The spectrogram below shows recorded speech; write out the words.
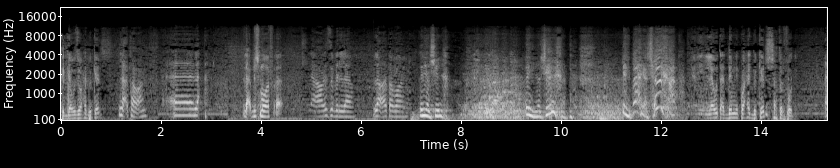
تتجوزي واحد بكرش لا طبعا. آه لا. لا مش موافقة. لا أعوذ بالله. لا طبعا. إيه يا شيخ؟ إيه يا شيخ؟ إيه بقى يا شيخ؟ يعني لو تقدم لك واحد بكرش هترفضي. آه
